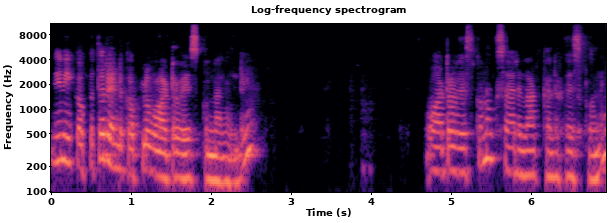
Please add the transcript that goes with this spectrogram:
నేను ఈ కప్పుతో రెండు కప్పులు వాటర్ వేసుకున్నానండి. వాటర్ వేసుకొని ఒకసారి ఇలా కలిపేసుకొని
